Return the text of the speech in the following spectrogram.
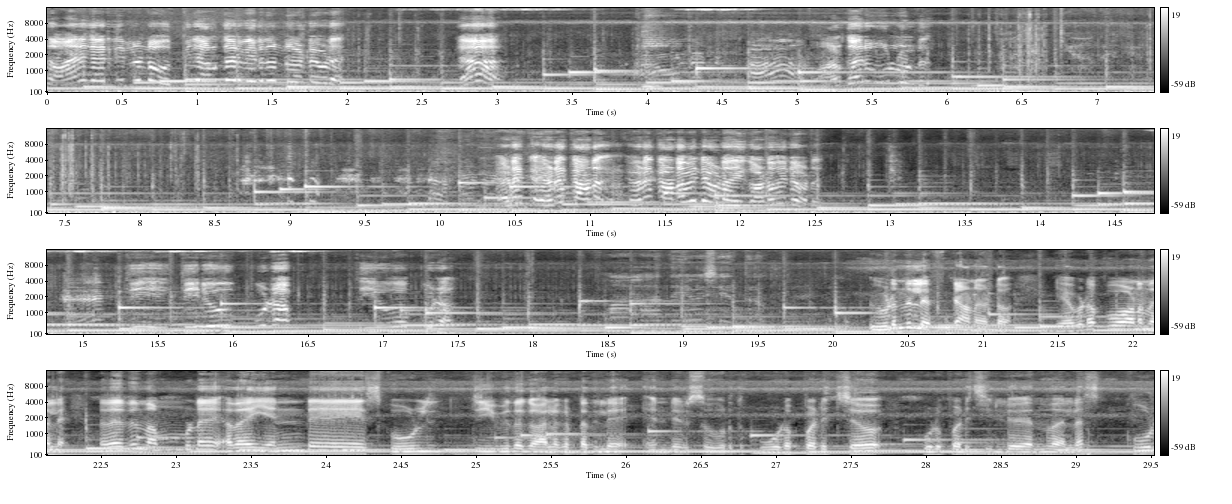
സാധനം കരുതിട്ടുണ്ടോ ഒത്തിരി ആൾക്കാർ വരുന്നുണ്ട് കേട്ടോ ഇവിടെ? ആൾക്കാർ കൂടുതലുണ്ട്. കടവിന്റെ അവിടെ കടവിന്റെ അവിടെ. തിരുപ്പുഴ തിരുവപ്പുഴ ഇവിടുന്ന് ലെഫ്റ്റ് ആണ് കേട്ടോ. എവിടെ പോകണമെന്നല്ലേ അതായത് നമ്മുടെ അതായത് എന്റെ സ്കൂൾ ജീവിത കാലഘട്ടത്തിലെ എന്റെ ഒരു സുഹൃത്ത് കൂടെ പഠിച്ചോ കൂടെ പഠിച്ചില്ലോ എന്നതല്ല സ്കൂൾ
